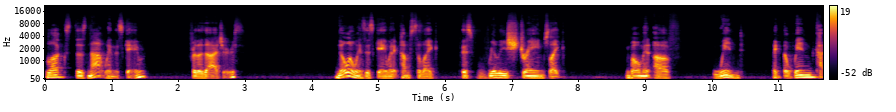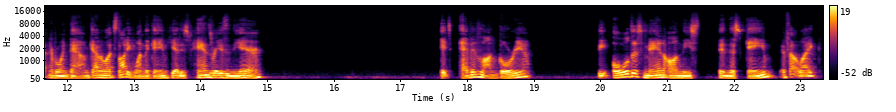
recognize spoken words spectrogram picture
Lux does not win this game for the Dodgers. No one wins this game when it comes to like this really strange like moment of wind, like the wind cutting everyone down. Gavin Lux thought he won the game. He had his hands raised in the air it's Evan Longoria, the oldest man on these in this game. It felt like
